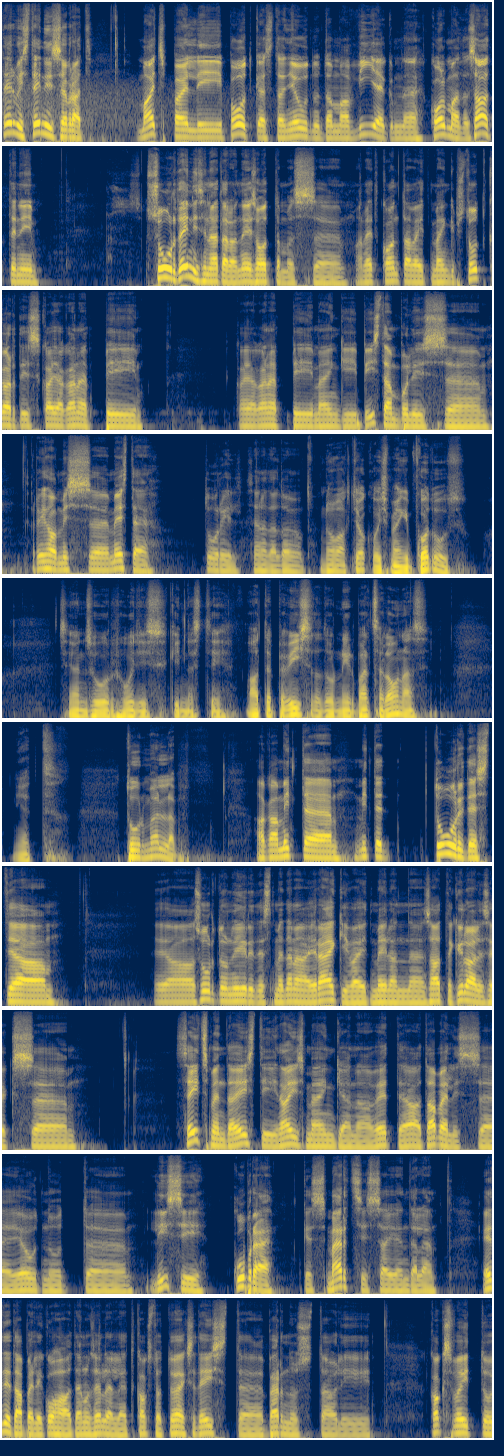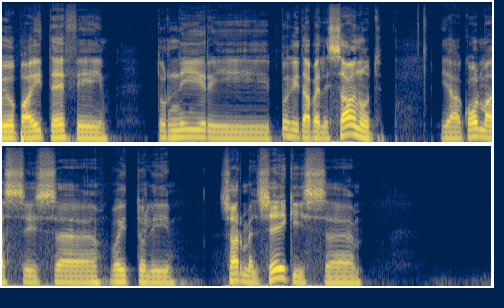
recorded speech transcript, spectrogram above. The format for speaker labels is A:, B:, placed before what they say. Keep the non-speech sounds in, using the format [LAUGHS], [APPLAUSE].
A: tervist, tennisesõbrad! matšpalli podcast on jõudnud oma viiekümne kolmanda saateni. suur tennisenädal on ees ootamas. Anett Kontaveit mängib Stuttgardis, Kaia Kanepi, Kaia Kanepi mängib Istanbulis. Riho, mis meeste tuuril see nädal toimub?
B: Novak Djokovic mängib kodus. see on suur uudis kindlasti. ATP viissada turniir Barcelonas. nii et tuur möllab.
A: aga mitte, mitte tuuridest ja ja suurturniiridest me täna ei räägi, vaid meil on saatekülaliseks äh, seitsmenda Eesti naismängijana WTA tabelisse jõudnud äh, Lissi Kubre, kes märtsis sai endale edetabeli koha tänu sellele, et kaks tuhat üheksateist äh, Pärnus ta oli kaks võitu juba ITF-i turniiri põhitabelis saanud ja kolmas siis võit tuli Sharm el Sheikhis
